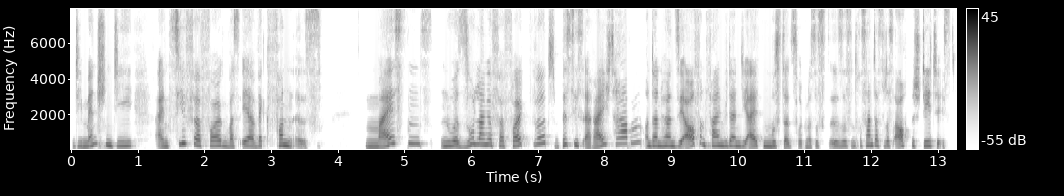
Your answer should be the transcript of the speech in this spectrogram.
die Menschen, die ein Ziel verfolgen, was eher weg von ist, meistens nur so lange verfolgt wird, bis sie es erreicht haben und dann hören sie auf und fallen wieder in die alten Muster zurück. Und das ist, es ist interessant, dass du das auch bestätigst.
